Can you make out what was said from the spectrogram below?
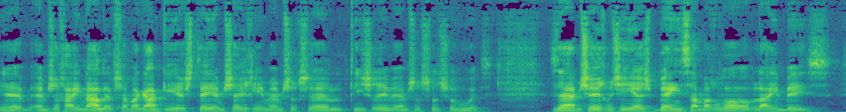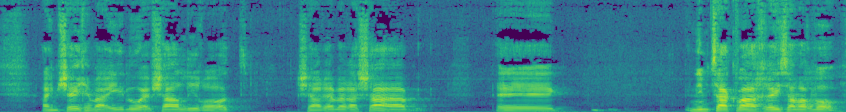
המשך עין א', שם גם כן יש שתי המשכים, המשך של תשרי והמשך של שבועס. זה ההמשכים שיש בין סמ"ך ווב לעין בייס. ההמשכים האלו אפשר לראות שהרב הרש"ב אה, נמצא כבר אחרי סמ"ך ווב.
